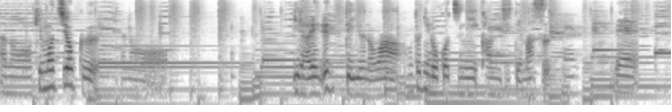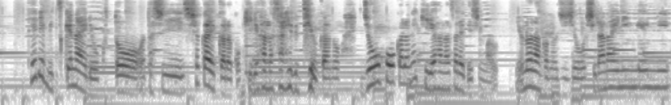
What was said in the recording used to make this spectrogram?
あの気持ちよく、あのいられるっていうのは本当に露骨に感じてます。で、テレビつけないでおくと、私、社会からこう切り離されるっていうか、あの、情報からね、切り離されてしまう。世の中の事情を知らない人間に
